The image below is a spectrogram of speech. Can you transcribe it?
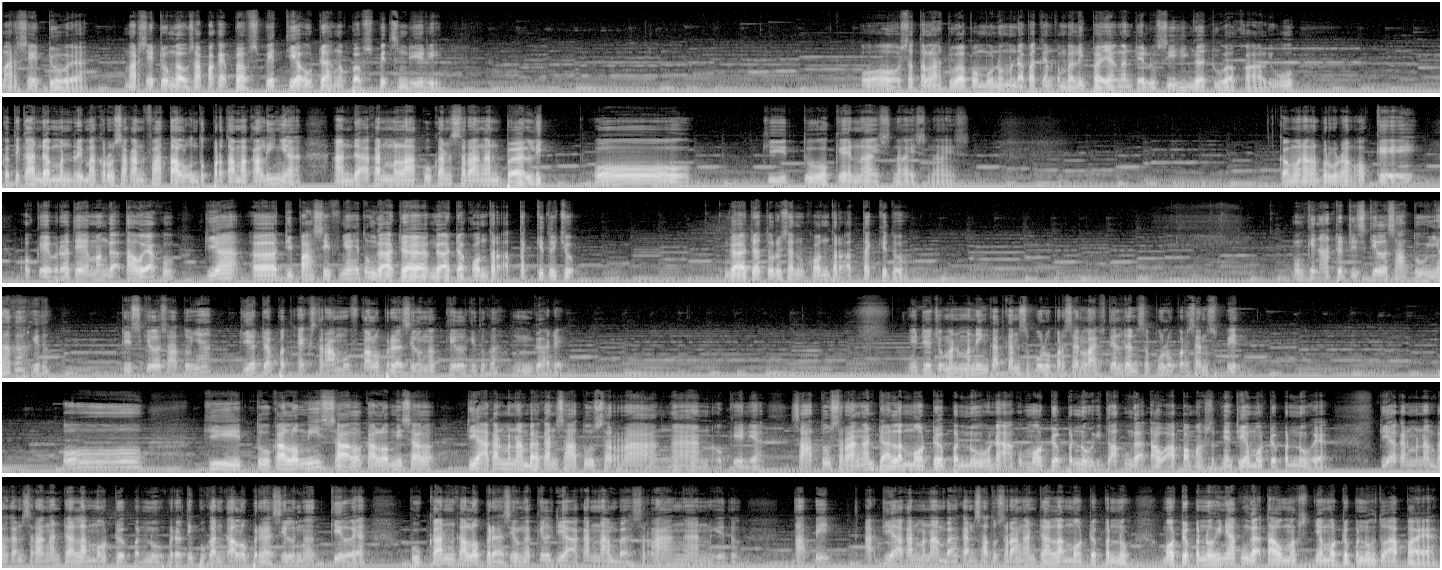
Marcedo ya. Marcedo nggak usah pakai buff speed, dia udah ngebuff speed sendiri. Oh, setelah dua pembunuh mendapatkan kembali bayangan delusi hingga dua kali. Uh, ketika Anda menerima kerusakan fatal untuk pertama kalinya, Anda akan melakukan serangan balik. Oh, gitu. Oke, okay, nice, nice, nice. Kemenangan berkurang. Oke, okay. oke. Okay, berarti emang nggak tahu ya aku. Dia uh, di pasifnya itu nggak ada nggak ada counter attack gitu, cuk. Nggak ada tulisan counter attack gitu. mungkin ada di skill satunya kah gitu di skill satunya dia dapat extra move kalau berhasil ngekill gitu kah enggak deh ini dia cuman meningkatkan 10% lifesteal dan 10% speed oh gitu kalau misal kalau misal dia akan menambahkan satu serangan oke nih ya satu serangan dalam mode penuh nah aku mode penuh itu aku nggak tahu apa maksudnya dia mode penuh ya dia akan menambahkan serangan dalam mode penuh. Berarti bukan kalau berhasil ngekill ya. Bukan kalau berhasil ngekill dia akan nambah serangan gitu. Tapi dia akan menambahkan satu serangan dalam mode penuh. Mode penuh ini aku nggak tahu maksudnya mode penuh itu apa ya.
